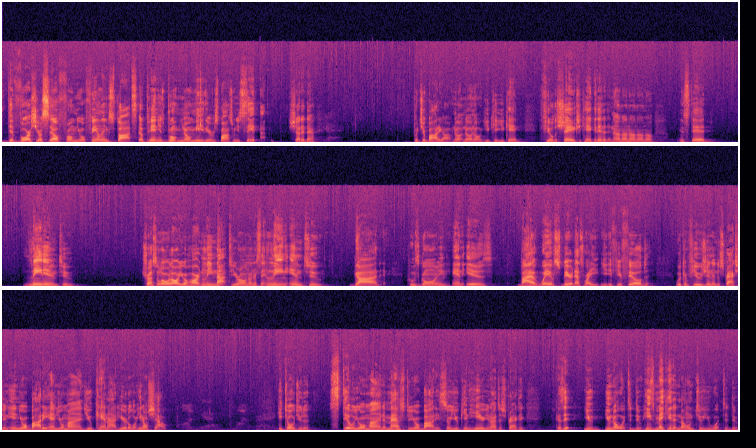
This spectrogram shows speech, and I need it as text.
divorce yourself from your feelings, thoughts, opinions. Boom, you know, immediately a response when you see it, shut it down. Put your body off. No, no, no. You can't, you can't feel the shakes. You can't get into it. No, no, no, no, no. Instead, lean into. Trust the Lord with all your heart and lean not to your own understanding. Lean into God who's going and is by way of spirit. That's why you, if you're filled with confusion and distraction in your body and your mind. You cannot hear the Lord. He don't shout. He told you to still your mind and master your body so you can hear. You're not distracted because it you you know what to do. He's making it known to you what to do.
